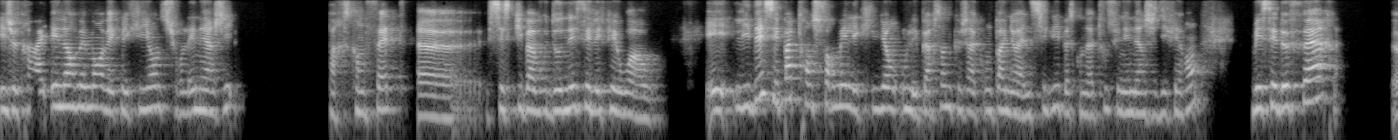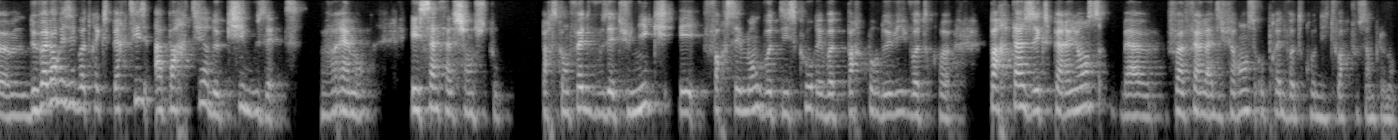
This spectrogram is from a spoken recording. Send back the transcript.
Et je travaille énormément avec mes clientes sur l'énergie parce qu'en fait, euh, c'est ce qui va vous donner, c'est l'effet waouh. Et l'idée, c'est pas de transformer les clients ou les personnes que j'accompagne à Anne-Sylvie parce qu'on a tous une énergie différente, mais c'est de faire, euh, de valoriser votre expertise à partir de qui vous êtes, vraiment. Et ça, ça change tout. Parce qu'en fait, vous êtes unique et forcément, votre discours et votre parcours de vie, votre partage d'expérience bah, va faire la différence auprès de votre auditoire, tout simplement.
